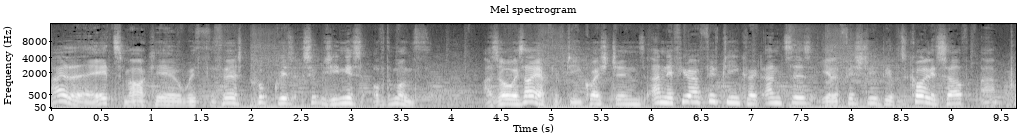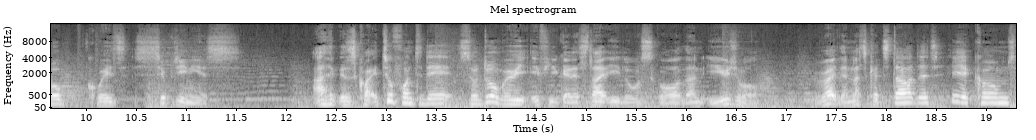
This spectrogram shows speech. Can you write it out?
Hi there, it's Mark here with the first pub quiz super genius of the month. As always, I have 15 questions, and if you have 15 correct answers, you'll officially be able to call yourself a pub quiz super genius. I think this is quite a tough one today, so don't worry if you get a slightly lower score than usual. Right then, let's get started. Here comes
